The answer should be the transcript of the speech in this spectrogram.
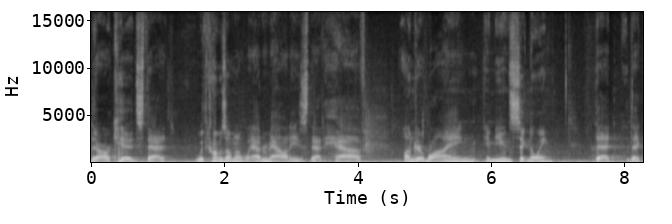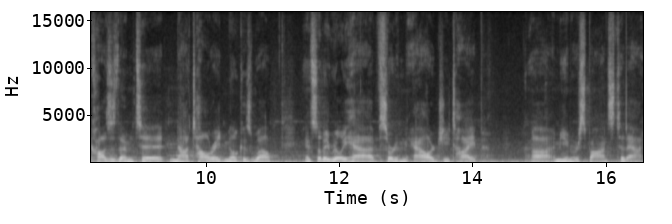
there are kids that with chromosomal abnormalities that have underlying immune signaling that, that causes them to not tolerate milk as well. And so they really have sort of an allergy type uh, immune response to that.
